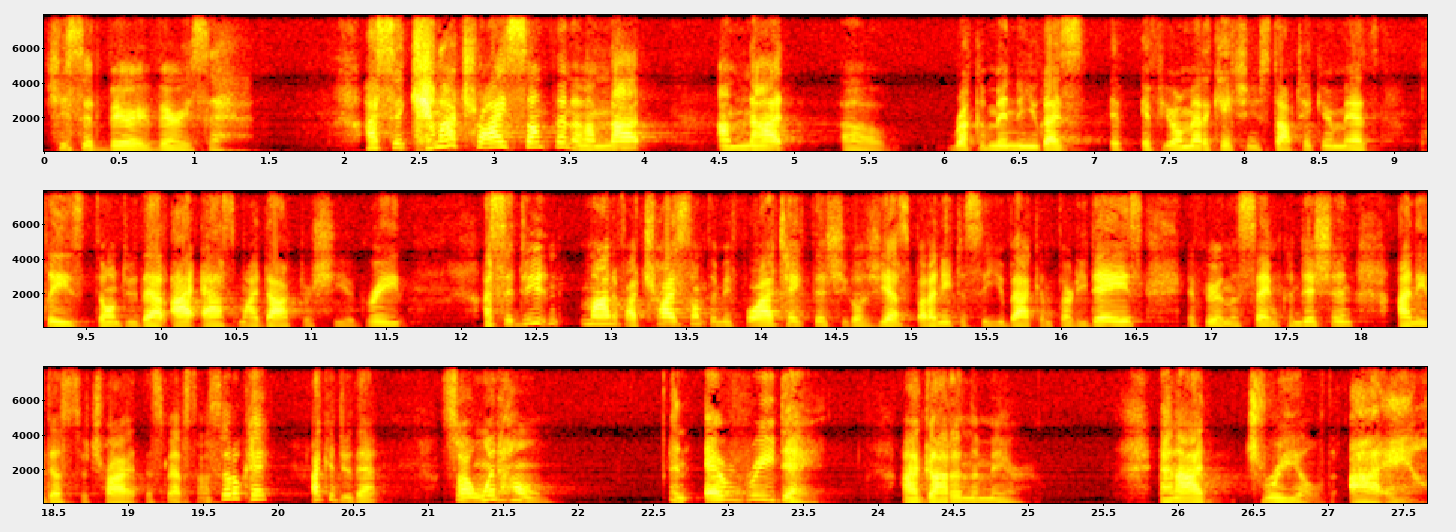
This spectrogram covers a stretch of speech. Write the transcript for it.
She said, very, very sad. I said, can I try something? And I'm not, I'm not uh, recommending you guys, if, if you're on medication, you stop taking your meds. Please don't do that. I asked my doctor. She agreed. I said, Do you mind if I try something before I take this? She goes, Yes, but I need to see you back in 30 days. If you're in the same condition, I need us to try this medicine. I said, Okay, I could do that. So I went home, and every day I got in the mirror and I drilled, I am.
